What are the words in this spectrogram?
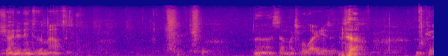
Shine it into the mouth. No, it's not much of a light, is it? No. Okay.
